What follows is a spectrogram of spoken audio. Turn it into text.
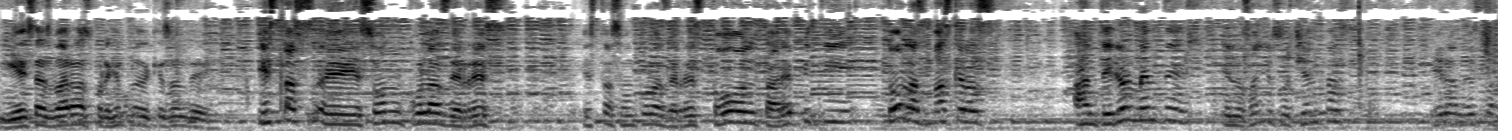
¿Y esas barras, por ejemplo, de qué son de...? Estas eh, son colas de res. Estas son colas de res. Todo el tarepiti, todas las máscaras anteriormente, en los años 80, eran estas.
